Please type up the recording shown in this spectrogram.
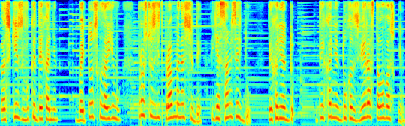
важкі звуки дихання. Байту сказав йому: просто відправ мене сюди, я сам зайду. Дихання, дихання духа звіра стало важким.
